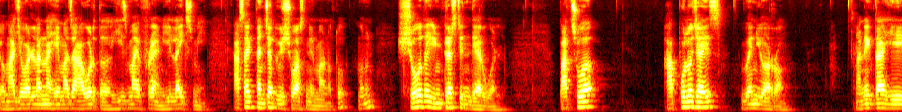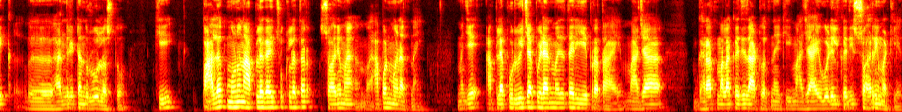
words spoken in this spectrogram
किंवा माझ्या वडिलांना हे माझं आवडतं. He is my friend he likes me असा एक त्यांच्यात विश्वास निर्माण होतो. म्हणून show the interest in their world पाचवं apologise when you are wrong अनेकदा हे एक अनरिटन रूल असतो की पालक म्हणून आपलं काही चुकलं तर सॉरी मा आपण म्हणत नाही. म्हणजे आपल्या पूर्वीच्या पिढ्यांमध्ये तरी ही प्रथा आहे. माझ्या घरात मला कधीच आठवत नाही की माझे आई वडील कधी सॉरी म्हटलेत.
